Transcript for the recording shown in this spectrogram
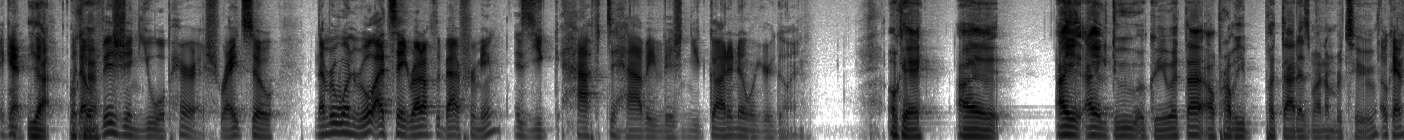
again, Yeah. without Okay. vision, you will perish, right? So, number one rule I'd say right off the bat for me is you have to have a vision. You got to know where you're going. Okay. I I I do agree with that. I'll probably put that as my number two. Okay.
